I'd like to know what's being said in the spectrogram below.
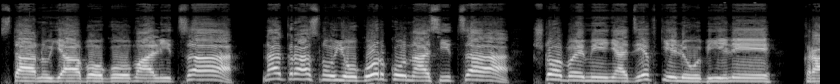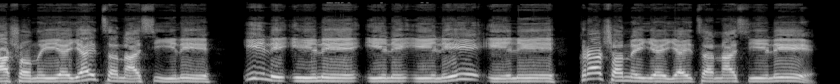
стану я Богу молиться, на Красную Горку носиться, чтобы меня девки любили, крашеные яйца носили, или-или, или-или, или, крашеные яйца носили.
